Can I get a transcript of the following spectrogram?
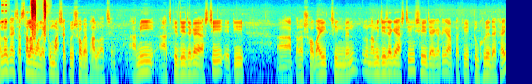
Hello guys আসসালামু আলাইকুম আশা করি সবাই ভালো আছেন। আমি আজকে যে জায়গায় আসছি, এটি আপনারা সবাই চিনবেন। বলুন আমি যে জায়গায় আসছি, সেই জায়গাটাকে আপনাকে একটু ঘুরে দেখাই।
